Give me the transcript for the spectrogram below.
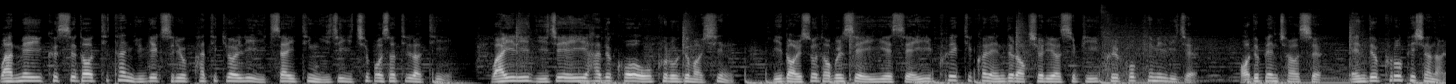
makes the Titan 6X6 particularly exciting is it is a hardcore off-road machine, it also doubles as a practical and luxurious vehicle for families, adventurers, and professional.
